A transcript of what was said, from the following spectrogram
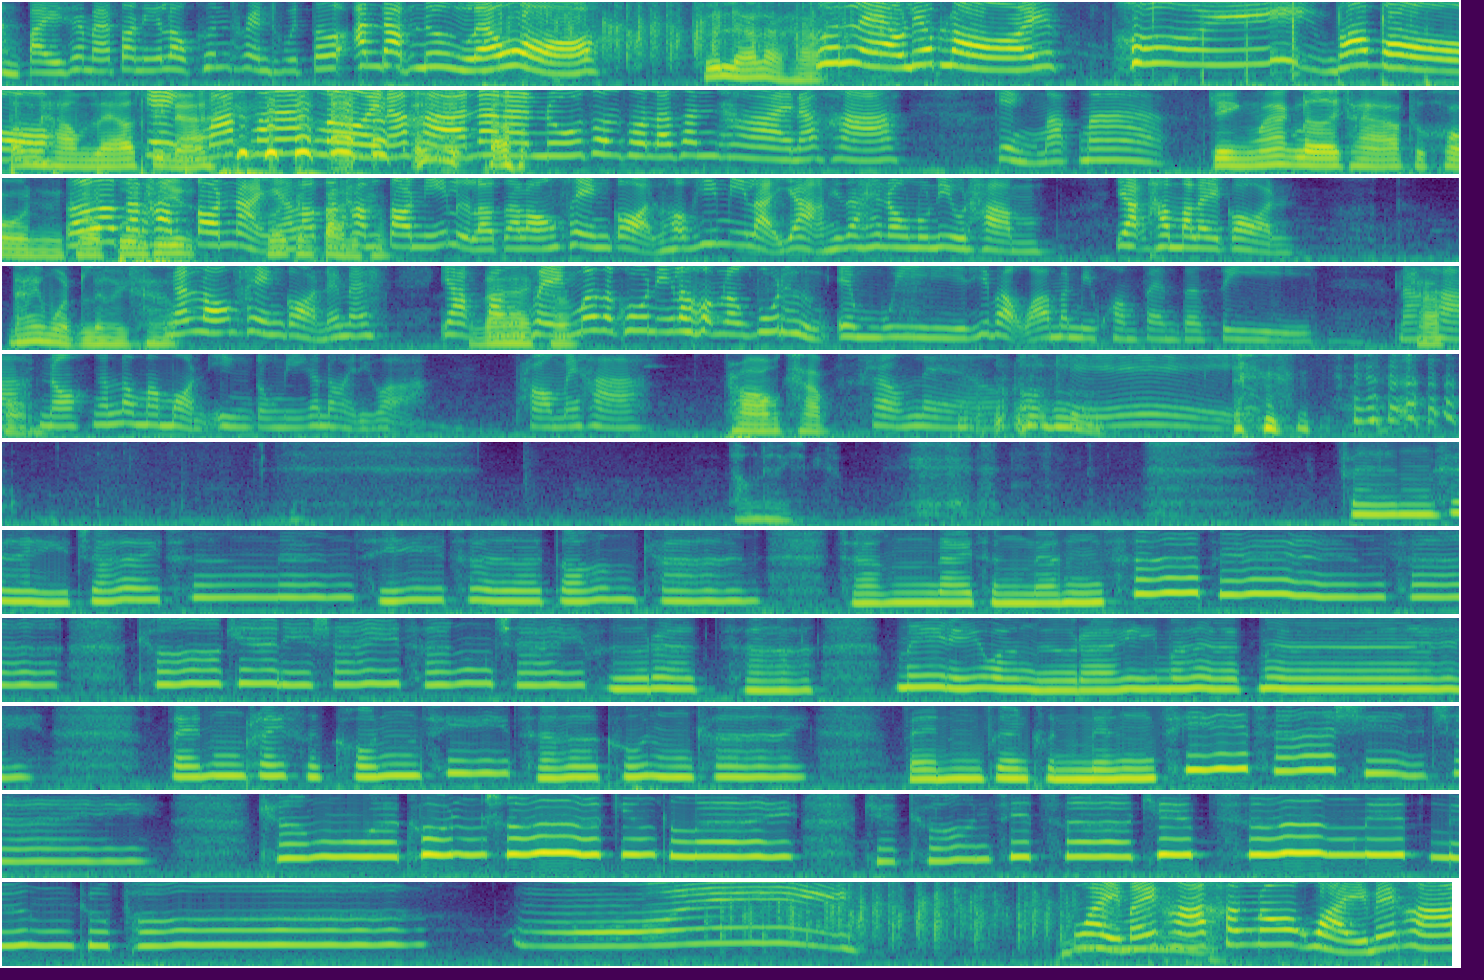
ขวัญไปใช่ไหมตอนนี้เราขึ้นเทรนด์ทวิตเตอร์อันดับหนึ่งแล้วเหรอ ขึ้นแล้วเหรอครับ ขึ้นแล้วเรียบร้อยเฮ้ยบ้าบอต้องทำแล้วสิเก่งนะมากมากๆเลยนะคะ นานานุโซนโซนและสัญชัยนะคะ เก่งมากมากเก่งมากเลยครับทุกคนๆแล้วเราจะทำตอนไหนช่วยอะกัเราจะทำปั่นคตบอนนี้หรือเราจะร้องเพลงก่อนเพราะพี่มีหลายอย่างที่จะให้น้องนูนิวทำอยากทำอะไรก่อน ได้หมดเลยครับ งั้นร้องเพลงก่อนได้ไหมอยากฟังได้ครับเพลงเมื่อสักครู่นี้เรากำลังพูดถึง MV ที่แบบว่ามันมีความแฟนตาซี นะครัคะบผมเนาะงั้นเรามาหมอนอิงตรงนี้กันหน่อยดีกว่า พร้อมไหมคะ พร้อมครับ พร้อมแล้ว โอเค ร้องเลยใช่ไหมครับ เป็นให้ใจทั้งนั้นที่เธอต้องการทำได้ทั้งนั้นเธอเป็นเธอขอแค่ได้ใช้ทั้งใจเพื่อรักเธอ ไม่ได้หวังอะไรมากมาย เป็นใครสักคนที่เธอคุ้นเคย เป็นเพื่อนคนหนึ่งที่เธอเชื่อใจ คำว่าคนรักยังไกล แค่คนที่เธอคิดถึงนิดหนึ่งก็พอ โอ้ยไหวไหมคะ ข้างนอกไหวไหมคะ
